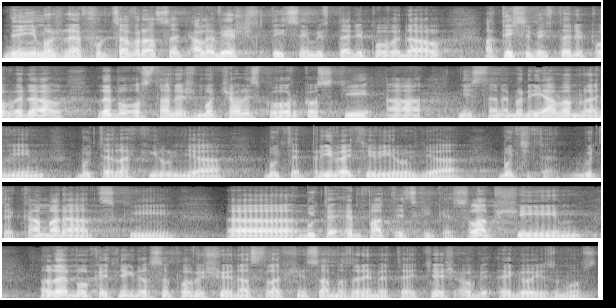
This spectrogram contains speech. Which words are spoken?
Není možné furt se vracet, ale víš, ty jsi mi vtedy povedal a ty jsi mi vtedy povedal, lebo ostaneš v močalisku horkosti a nic to nebude. Já vám radím, buďte lehký ľudia, buďte privetiví ľudia, buďte, buďte kamarádský, uh, buďte empatický ke slabším, lebo keď někdo se povyšuje na slabším, samozřejmě to je těž egoismus.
